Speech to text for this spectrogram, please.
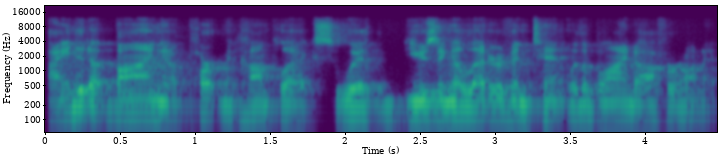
I ended up buying an apartment complex with using a letter of intent with a blind offer on it.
